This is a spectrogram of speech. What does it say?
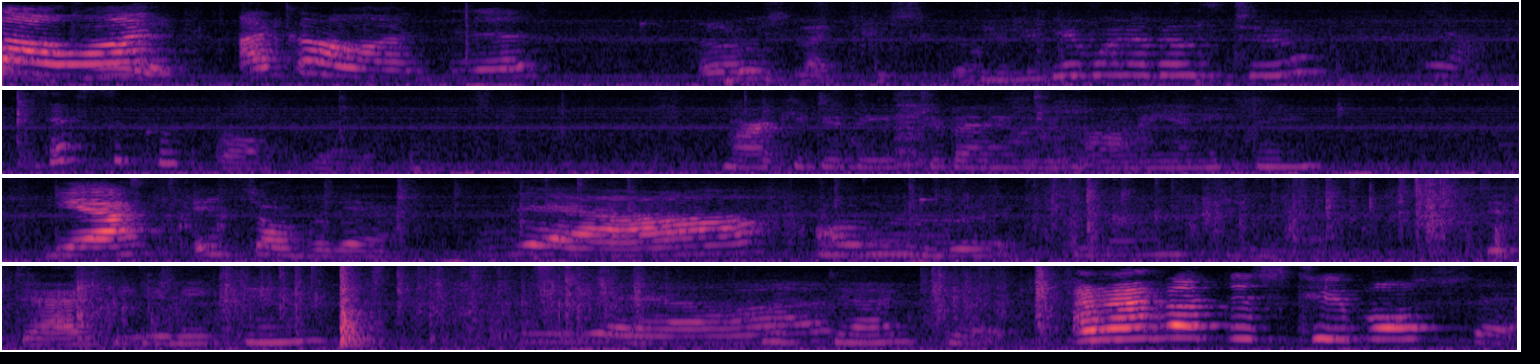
got one. I got one, this. I always like piece of Did you get one of those too? That's the good ball player. Marky, did the Easter Bunny leave mommy anything? Yeah, it's over there. Yeah. Did Dad get anything? Yeah. What did Dad get? And I got this two ball set.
